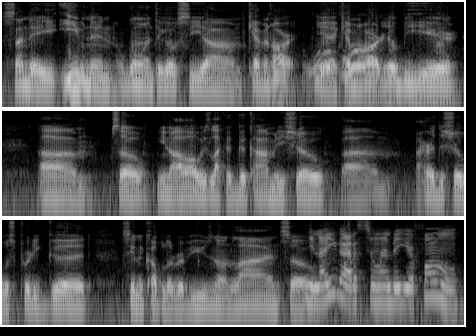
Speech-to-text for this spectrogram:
Sunday evening we're going to go see um Kevin Hart. yeah, Kevin whoop. Hart, he'll be here. Um, so you know, I always like a good comedy show. Um, I heard the show was pretty good. Seen a couple of reviews online, so You know, you got to surrender your phone.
